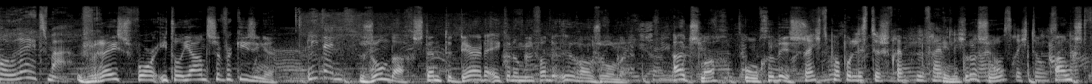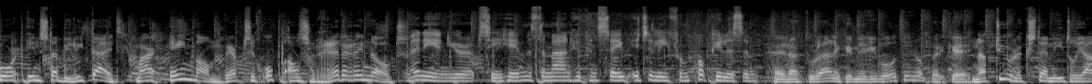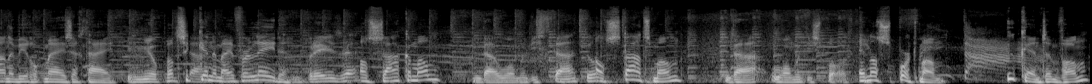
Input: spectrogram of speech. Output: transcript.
Hugo Reitsma. Vrees voor Italiaanse verkiezingen. Zondag stemt de derde economie van de eurozone. Uitslag ongewis. rechtspopulistisch In Brussel angst voor instabiliteit. Maar één man werpt zich op als redder in nood. Many in Europe see him as the man who can save Italy from populism. Natuurlijk stemmen Italianen weer op mij, zegt hij. Want ze kennen mijn verleden. Als zakenman, als staatsman da uomo di sport. en als sportman. U kent hem van.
